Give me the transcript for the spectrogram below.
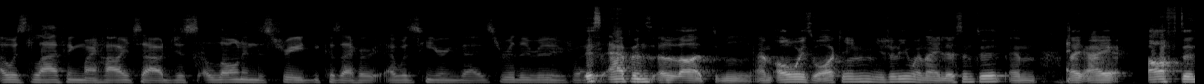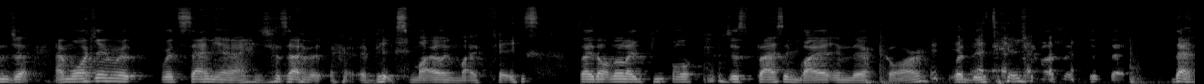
I was laughing my hearts out just alone in the street because I heard I was hearing that. It's really really funny. This happens a lot to me. I'm always walking usually when I listen to it, and like I often ju- I'm walking with with Sammy, and I just have a, a big smile in my face. So I don't know like people just passing by in their car, but they think about like that that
